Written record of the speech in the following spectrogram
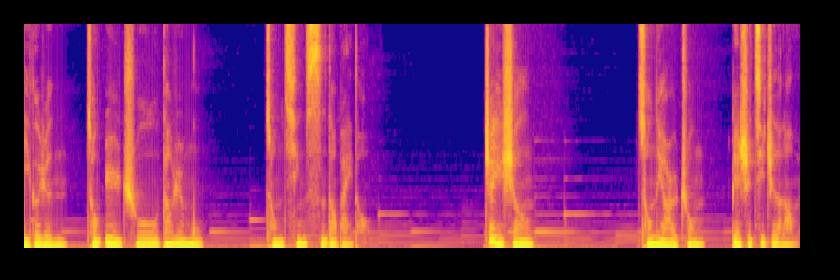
一个人，从日出到日暮，从青丝到白头，这一生从你而终，便是极致的浪漫。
